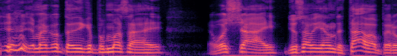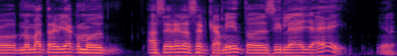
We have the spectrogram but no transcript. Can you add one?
yo, yo me acosté y dije, por un masaje. I was shy. Yo sabía dónde estaba, pero no me atrevía como a hacer el acercamiento, de decirle a ella, hey, you know.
